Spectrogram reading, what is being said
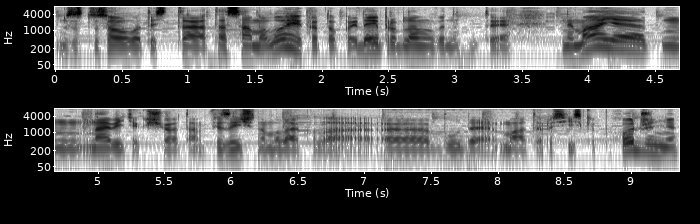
застосовуватись та, та сама логіка, то по ідеї проблеми виникнути немає. Навіть якщо там фізична молекула е, буде мати російське походження,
